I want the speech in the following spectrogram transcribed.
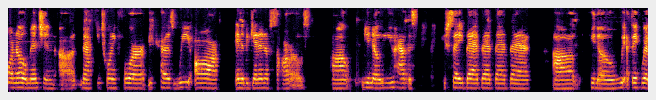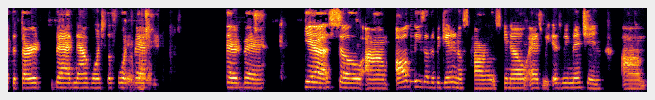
2.0 mentioned uh, Matthew 24 because we are in the beginning of sorrows. Uh, you know, you have this, you say bad, bad, bad, bad. Uh, you know, we, I think we're at the third bad now, going to the fourth bad. Third bad. Yeah, so um, all these are the beginning of sorrows. You know, as we as we mentioned, um,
